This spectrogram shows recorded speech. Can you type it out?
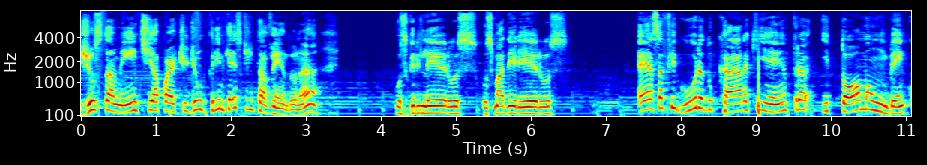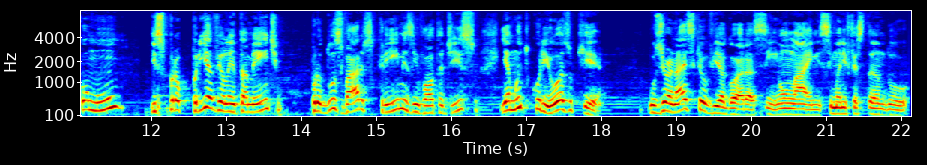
justamente a partir de um crime, que é isso que a gente está vendo, né? Os grileiros, os madeireiros. É essa figura do cara que entra e toma um bem comum, expropria violentamente produz vários crimes em volta disso, e é muito curioso que os jornais que eu vi agora, assim, online, se manifestando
